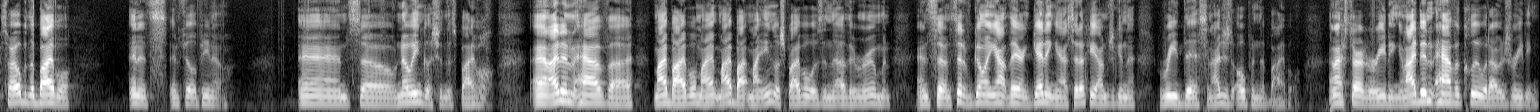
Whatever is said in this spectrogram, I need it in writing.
So I open the Bible, and it's in Filipino. And so no English in this Bible. And I didn't have uh, my Bible. My, my, my English Bible was in the other room. And, and so instead of going out there and getting it, I said, okay, I'm just to read this. And I just opened the Bible. And I started reading. And I didn't have a clue what I was reading.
